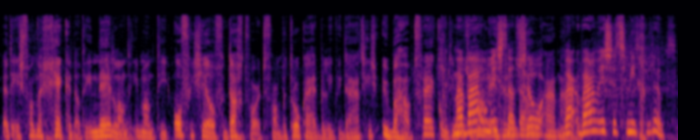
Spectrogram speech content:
Het is van de gekken dat in Nederland iemand die officieel verdacht wordt... van betrokkenheid bij liquidaties, überhaupt vrijkomt. Maar waarom is dat dan? Waar, waarom is het ze niet gelukt?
